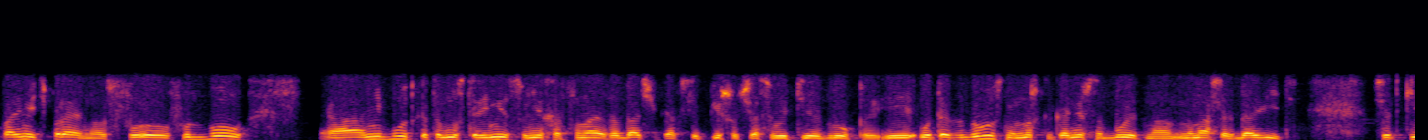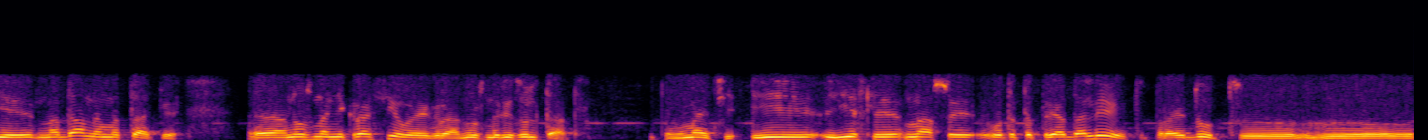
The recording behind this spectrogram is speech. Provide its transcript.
поймите правильно, футбол они будут к этому стремиться, у них основная задача, как все пишут, сейчас выйти из группы. И вот этот груз немножко, конечно, будет на, на наших давить. Все-таки на данном этапе э, нужна не красивая игра, нужен результат. Понимаете? И если наши вот это преодолеют, пройдут э,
